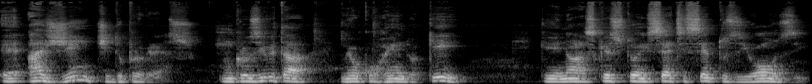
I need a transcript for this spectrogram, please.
é, agente do progresso. Inclusive está me ocorrendo aqui que nas questões 711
